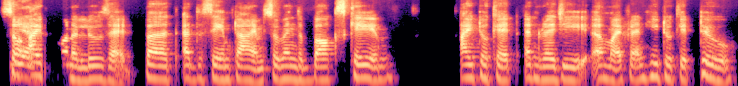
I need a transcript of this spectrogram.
So yeah. I didn't want to lose it. But at the same time, so when the box came, I took it and Reggie, uh, my friend, he took it too.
